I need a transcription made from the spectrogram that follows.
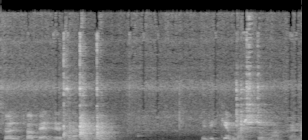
ಸ್ವಲ್ಪ ಬೆಂದರೆ ಸಾಕು. ಇದಕ್ಕೆ ಮಶ್ರೂಮ್ ಹಾಕೋಣ.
